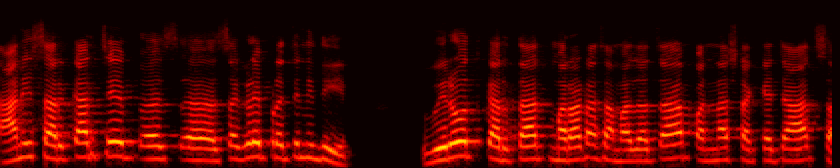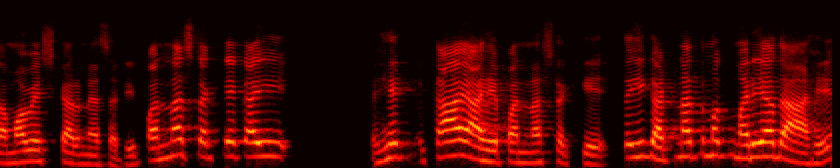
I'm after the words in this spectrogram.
आणि सरकारचे सगळे प्रतिनिधी विरोध करतात मराठा समाजाचा पन्नास टक्क्याच्या आत समावेश करण्यासाठी. पन्नास टक्के काही हे काय आहे पन्नास टक्के? तर ही घटनात्मक मर्यादा आहे.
